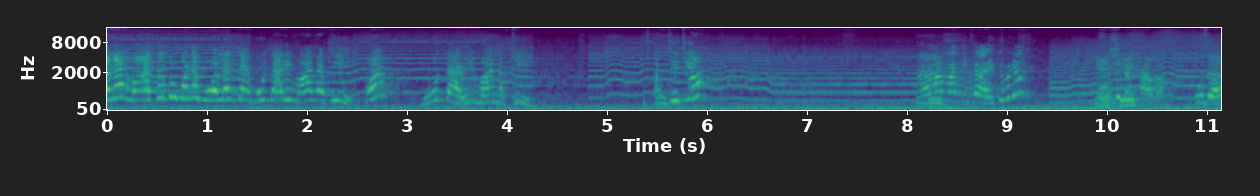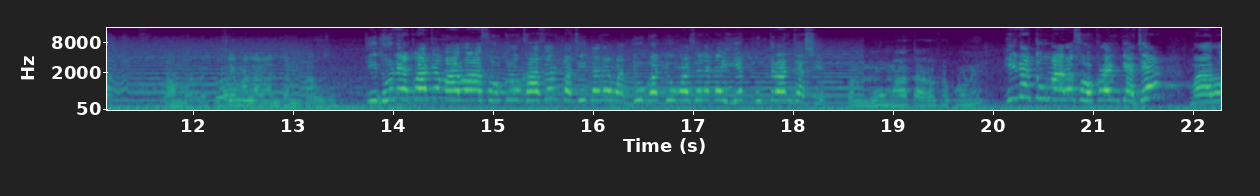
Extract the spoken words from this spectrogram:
અને માં તો તું મને બોલે જ નહીં. હું તારી માં નથી હો? હું તારી માં નથી સમજી ગયો હા માં દીકરા આવી ગયો બેટા લે બેટા ખાવા પૂજા ના મને તો કેમ લાલન ધમકાવું છું કીધું ને એકવાર કે મારો આ છોકરો ખાશે પછી તને વધ્યું ઘટ્યું મળશે ને કઈ એક કૂતરાને જશે પણ હું માં તારો છોકરો નહીં કી ને તું મારો છોકરો એમ કે છે મારો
